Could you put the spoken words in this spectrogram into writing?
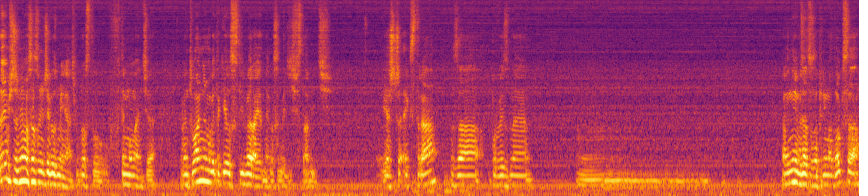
Wydaje mi się, że nie ma sensu niczego zmieniać po prostu w tym momencie. Ewentualnie mogę takiego slivera jednego sobie gdzieś wstawić. Jeszcze ekstra za powiedzmy mm, ale nie wiem za co, za Primadoxa.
